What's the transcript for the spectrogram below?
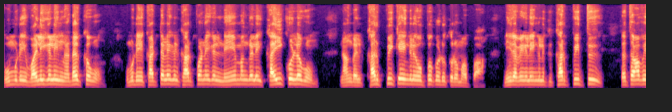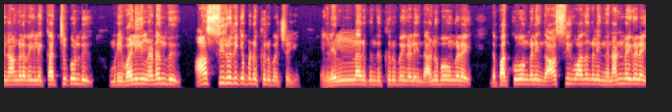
உம்முடைய வழிகளில் நடக்கவும் உம்முடைய கட்டளைகள் கற்பனைகள் நியமங்களை கை கொள்ளவும் நாங்கள் கற்பிக்க எங்களை ஒப்பு கொடுக்கிறோம் அப்பா. நீர் அவைகளை எங்களுக்கு கற்பித்து கத்தாவை நாங்கள் அவைகளை கற்றுக்கொண்டு உம்முடைய வழியில் நடந்து ஆசீர்வதிக்கப்பட கிருபை செய்யும். எங்களை எல்லாருக்கும் இந்த கிருபைகளை இந்த அனுபவங்களை இந்த பக்குவங்களை இந்த ஆசீர்வாதங்களை இந்த நன்மைகளை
